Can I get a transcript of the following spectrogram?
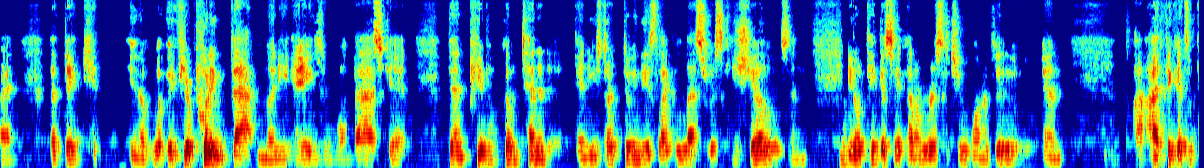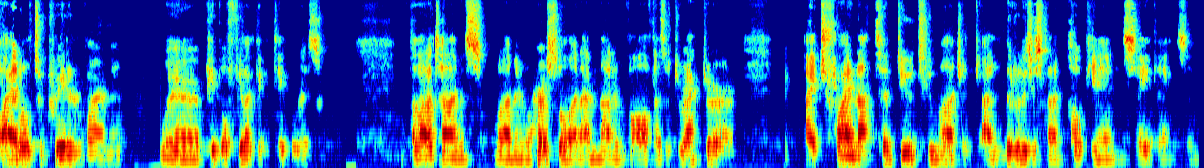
right? That they can you know if you're putting that many eggs in one basket then people become tentative. Then you start doing these like less risky shows and you don't take the same kind of risk that you want to do. And i think it's vital to create an environment where people feel like they can take a risk a lot of times when i'm in rehearsal and i'm not involved as a director I try not to do too much. I literally just kind of poke in and say things, and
